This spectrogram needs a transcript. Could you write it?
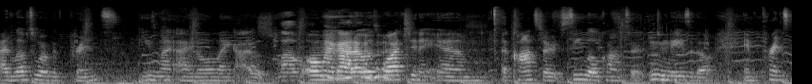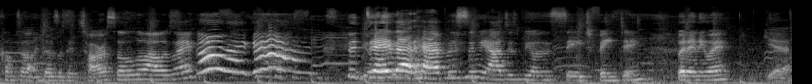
I'd love to work with Prince. He's my idol. Like I love. Oh my God! I was watching a, um, a concert, CeeLo concert, 2 Mhm. days ago, and Prince comes out and does a guitar solo. I was like, oh my God! The day that happens to me, I'll just be on the stage fainting. But anyway, yeah,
